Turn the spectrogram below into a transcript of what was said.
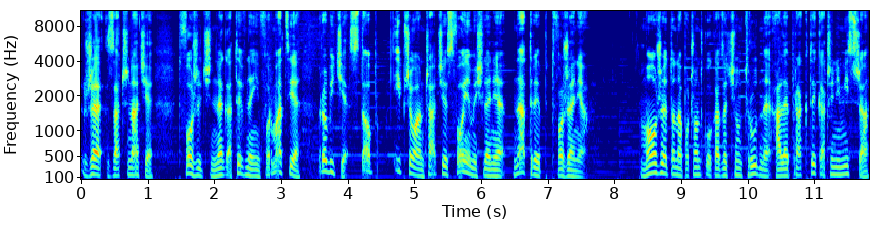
że zaczynacie tworzyć negatywne informacje, robicie stop i przełączacie swoje myślenie na tryb tworzenia. Może to na początku okazać się trudne, ale praktyka czyni mistrza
